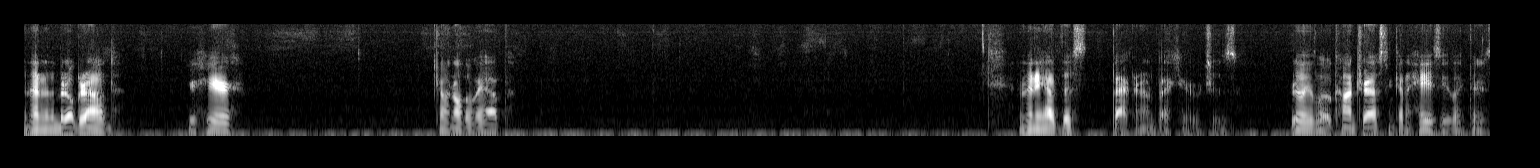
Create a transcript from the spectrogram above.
And then in the middle ground, you're here, going all the way up. And then you have this background back here, which is really low contrast and kind of hazy, like there's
